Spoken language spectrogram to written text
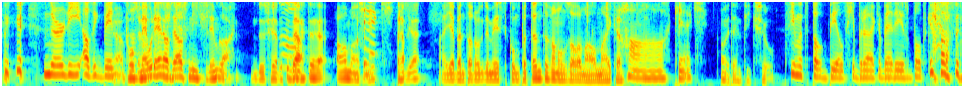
Nerdy als ik ben. Ja, volgens mij moet hij dan zelfs niet glimlachen. Dus je hebt het Oh. allemaal zien. Check. Ja, Maar jij bent dan ook de meest competente van ons allemaal, Maaike. Ah, kijk. authentiek zo. Misschien moet je toch beeld gebruiken bij deze podcast.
